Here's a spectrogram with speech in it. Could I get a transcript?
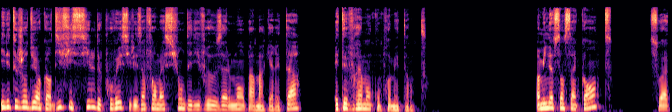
Il est aujourd'hui encore difficile de prouver si les informations délivrées aux Allemands par Margareta étaient vraiment compromettantes. En 1950, soit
